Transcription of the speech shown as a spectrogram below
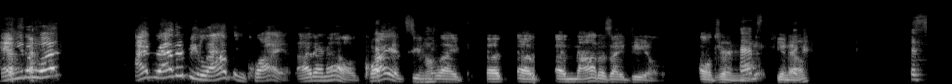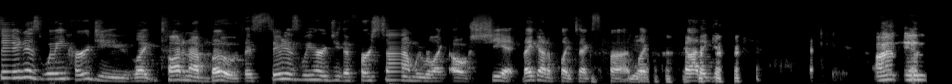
and you know what? I'd rather be loud than quiet. I don't know. Quiet seems like a, a, a not as ideal alternative, you know? as soon as we heard you, like Tod and I both, as soon as we heard you the first time, we were like, oh shit, they got to play Texafied. Yeah. Like, gotta get and and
